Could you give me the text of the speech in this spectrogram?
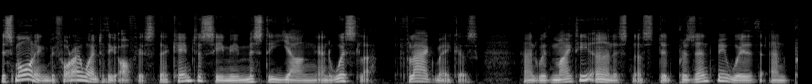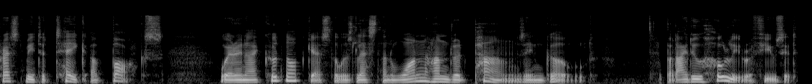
This morning, before I went to the office, there came to see me Mr. Young and Whistler, flag makers, and with mighty earnestness did present me with and pressed me to take a box, wherein I could not guess there was less than one hundred pounds in gold. But I do wholly refuse it,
